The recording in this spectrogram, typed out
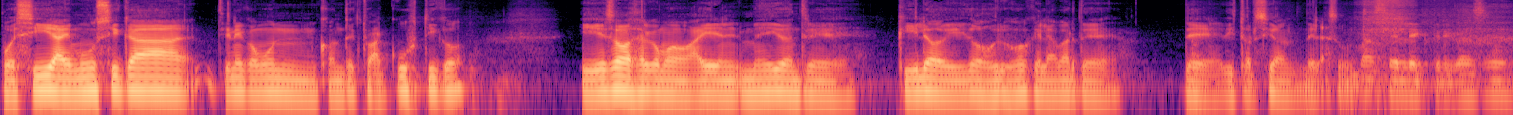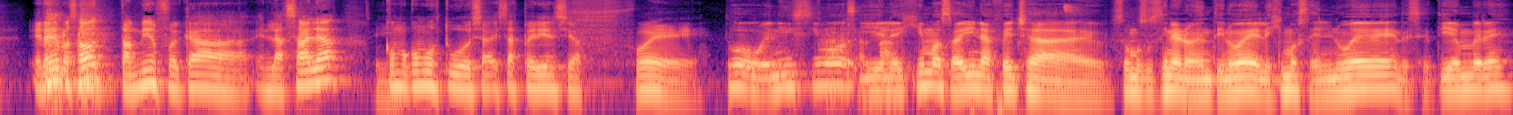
poesía y música, tiene como un contexto acústico. Y eso va a ser como ahí en el medio entre Kilo y dos brujos, que es la parte de distorsión del asunto. Más eléctrica, sí. El año pasado también fue acá en la sala. Sí. ¿Cómo, cómo estuvo esa, esa experiencia? Fue. Estuvo buenísimo Ah, y elegimos ahí una fecha, somos Usina 99, elegimos el 9 de septiembre,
